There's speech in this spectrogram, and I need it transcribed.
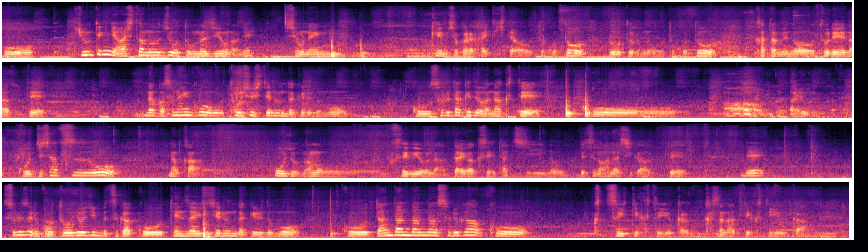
こう基本的に明日のジョーと同じようなね少年刑務所から帰ってきた男とロートルの男と固めのトレーナーってなんかその辺こう踏襲してるんだけれどもこうそれだけではなくてこうあ。こう自殺をなんか北条あの防ぐような大学生たちの別の話があってでそれぞれこう登場人物がこう点在してるんだけれどもこうだんだんだんだんそれがこうくっついていくというか重なっていくというか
